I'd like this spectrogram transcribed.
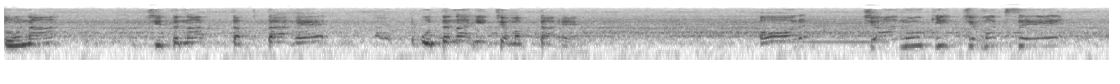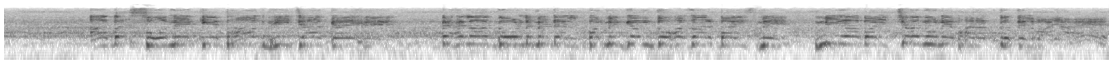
सोना जितना तपता है, उतना ही चमकता है। और चानू की चमक से अब सोने के भाग भी जाग गए हैं। पहला गोल्ड मेडल बर्मिंगम 2022 में मीराबाई चानू ने भारत को दिलवाया है।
